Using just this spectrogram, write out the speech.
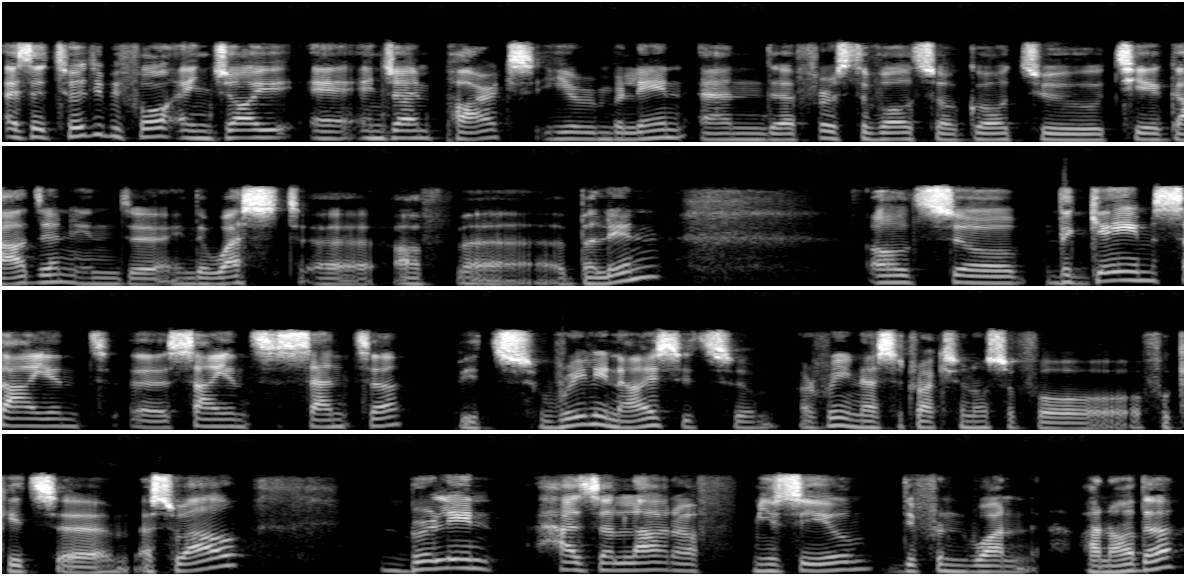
As I told you before, enjoy uh, enjoy parks here in Berlin, and uh, first of all, so go to Tiergarten in the in the west uh, of uh, Berlin also the game science uh, science center it's really nice it's um, a really nice attraction also for for kids um, as well berlin has a lot of museum different one another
